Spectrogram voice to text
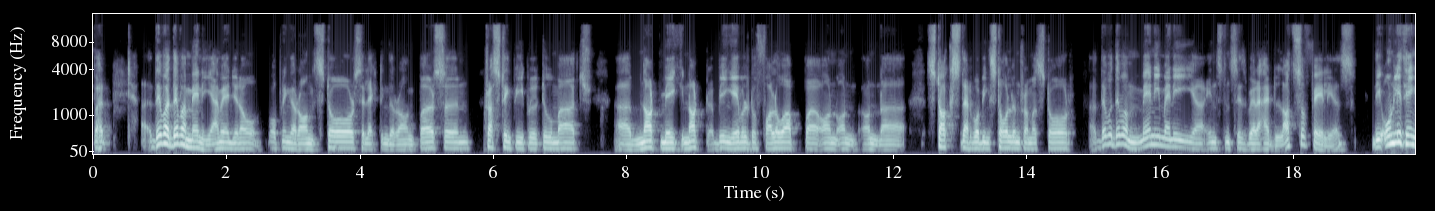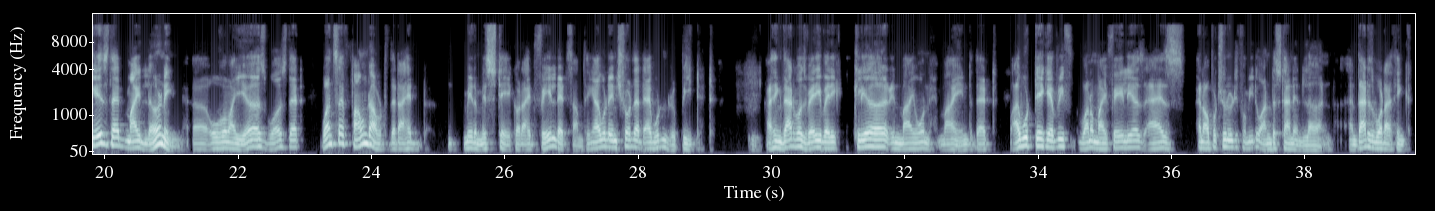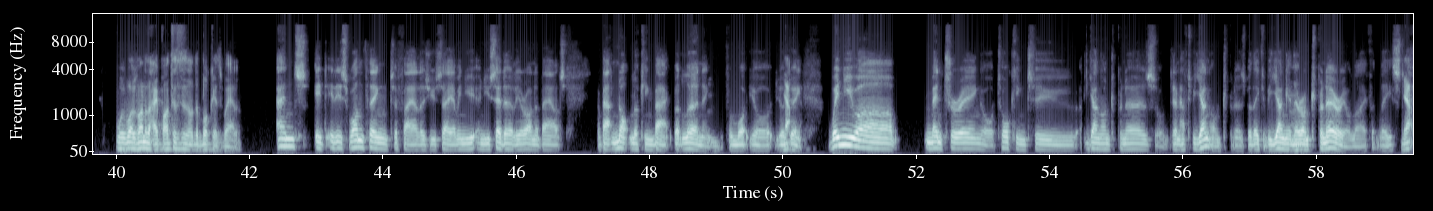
but uh, there were there were many. I mean, you know, opening a wrong store, selecting the wrong person, trusting people too much, uh, not make not being able to follow up uh, on on on uh, stocks that were being stolen from a store. Uh, there were there were many many uh, instances where I had lots of failures. The only thing is that my learning uh, over my years was that once I found out that I had made a mistake or I had failed at something, I would ensure that I wouldn't repeat it. Mm. I think that was very very clear in my own mind that I would take every one of my failures as an opportunity for me to understand and learn. And that is what I think was one of the hypotheses of the book as well. And it, it is one thing to fail, as you say. I mean, you and you said earlier on about about not looking back, but learning from what you're you're yeah. doing. When you are mentoring or talking to young entrepreneurs, or don't have to be young entrepreneurs, but they could be young in mm. their entrepreneurial life at least. Yeah.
